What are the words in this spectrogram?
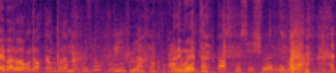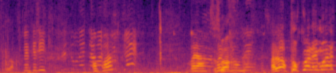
Eh ben alors, on est en retard, mon madame Bonjour. Oui, Bonjour. Pourquoi les mouettes Parce que c'est chouette. Voilà. Attends, Frédéric, au revoir. Voilà, Ce bonne soir. journée. Alors, pourquoi les mouettes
